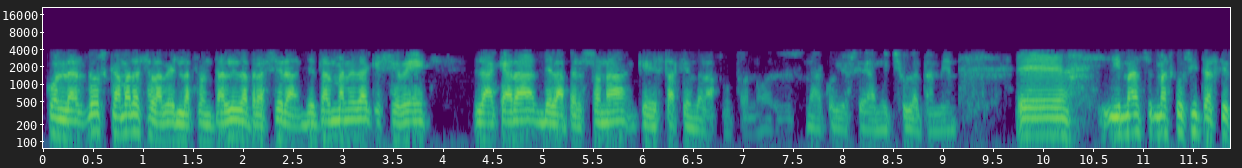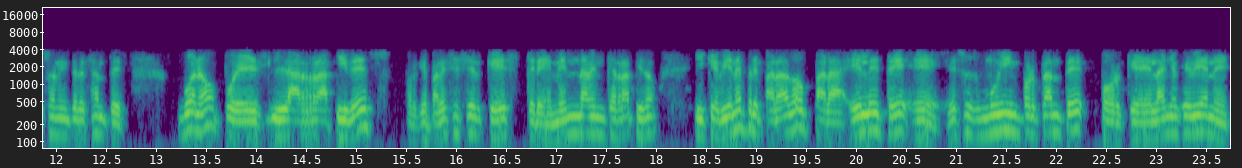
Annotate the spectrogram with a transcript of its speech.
con las dos cámaras a la vez, la frontal y la trasera, de tal manera que se ve la cara de la persona que está haciendo la foto, ¿no? Es una curiosidad muy chula también. Eh, y más, más cositas que son interesantes. Bueno, pues la rapidez, porque parece ser que es tremendamente rápido y que viene preparado para LTE. Eso es muy importante porque el año que viene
